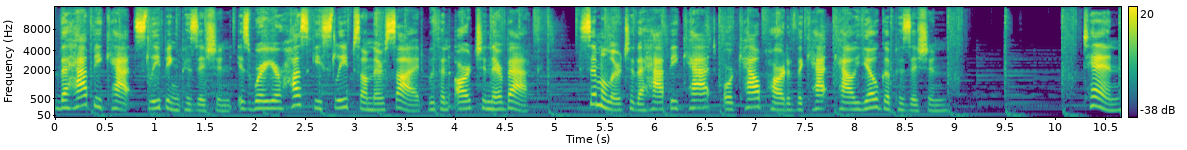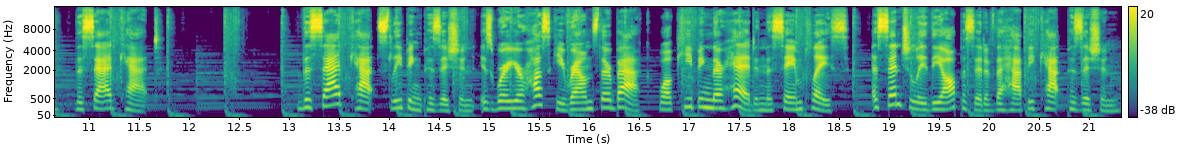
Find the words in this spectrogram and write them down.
The Happy Cat sleeping position is where your husky sleeps on their side with an arch in their back, similar to the Happy Cat or cow part of the cat-cow yoga position. 10. The Sad Cat. The sad cat sleeping position is where your husky rounds their back while keeping their head in the same place, essentially the opposite of the happy cat position.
